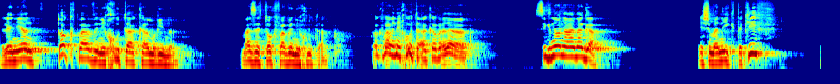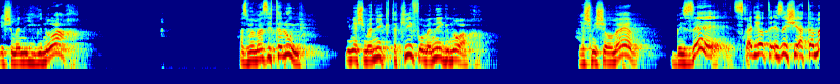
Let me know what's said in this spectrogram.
לעניין תוקפה וניחותא כאמרינא. מה זה תוקפה וניחותא? תוקפה וניחותא הכוונה סגנון ההנהגה. יש מנהיג תקיף, יש מנהיג נוח, אז במה זה תלוי? אם יש מנהיג תקיף או מנהיג נוח. יש מי שאומר בזה צריכה להיות איזושהי התאמה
